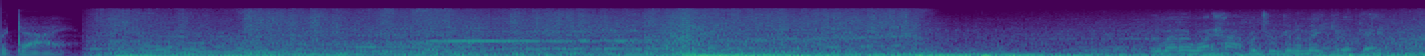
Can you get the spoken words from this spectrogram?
Or die. No matter what happens, we're gonna make it, okay?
